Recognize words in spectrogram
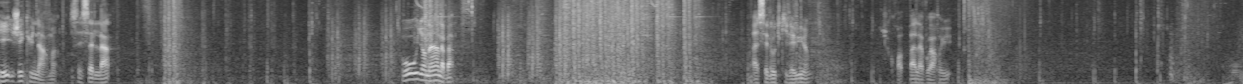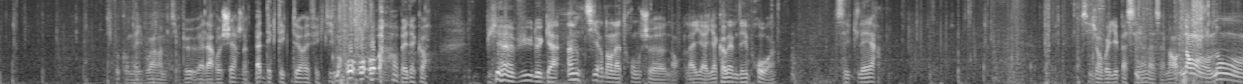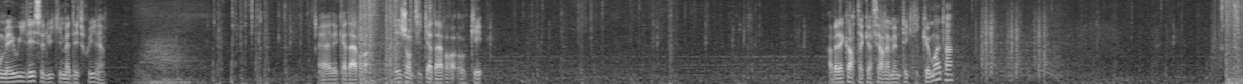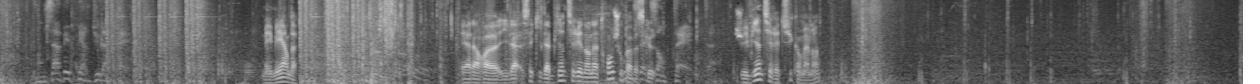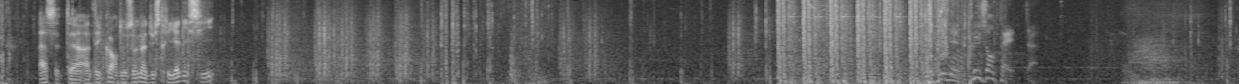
Et j'ai qu'une arme. C'est celle-là. Oh, il y en a un là-bas. Ah, c'est l'autre qui l'a eu. Hein. Je crois pas l'avoir eu. Voir un petit peu à la recherche d'un pas de détecteur, effectivement. Oh, oh, oh, oh ben d'accord. Bien vu, le gars. Un tir dans la tronche. Euh, non, là, il y, a quand même des pros. Hein. C'est clair. Si j'en voyais passer un, là, ça marrant. Non, non, mais où il est, celui qui m'a détruit, là? Euh, Les cadavres. Les gentils cadavres, ok. Ah bah d'accord, t'as qu'à faire la même technique que moi, toi Vous avez perdu la tête. Mais merde Et alors, euh, il a, c'est qu'il a bien tiré dans la tronche ou pas? Parce que je vais bien tirer dessus quand même. Hein. Ah, c'est un décor de zone industrielle ici. En tête.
